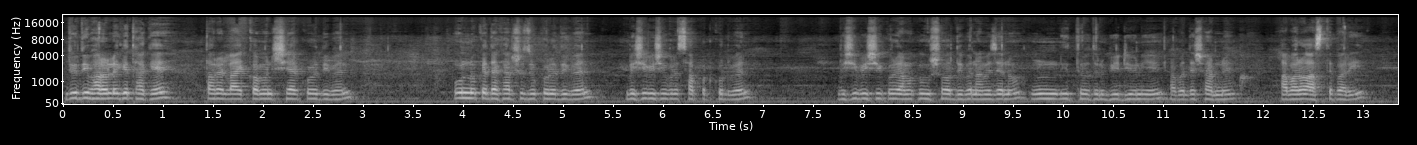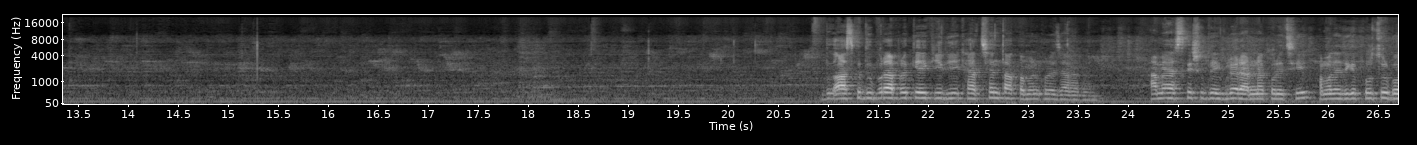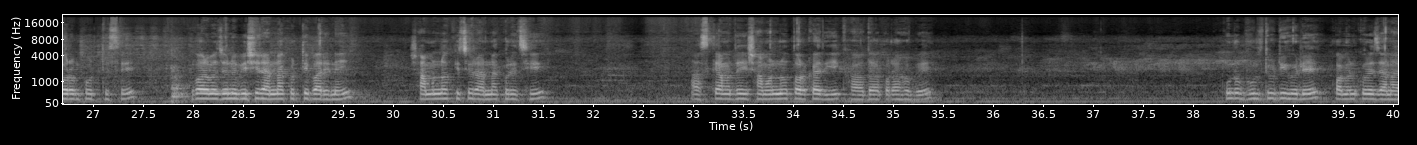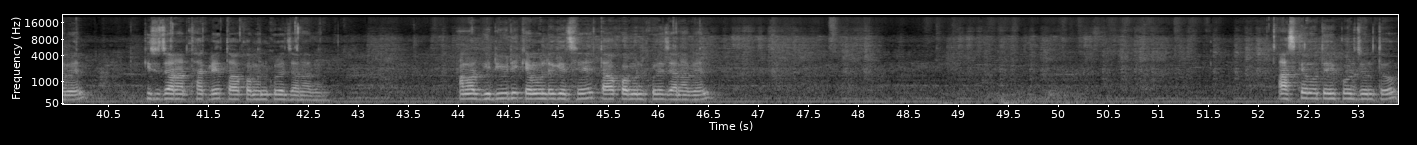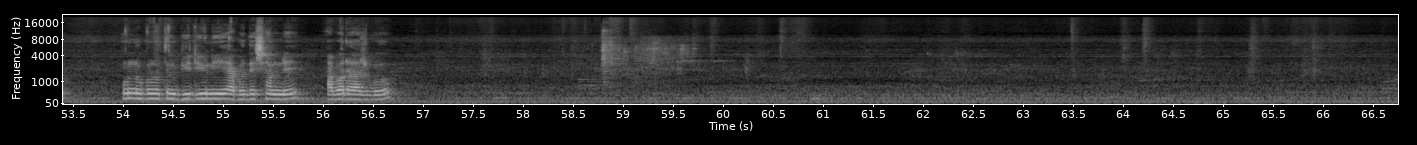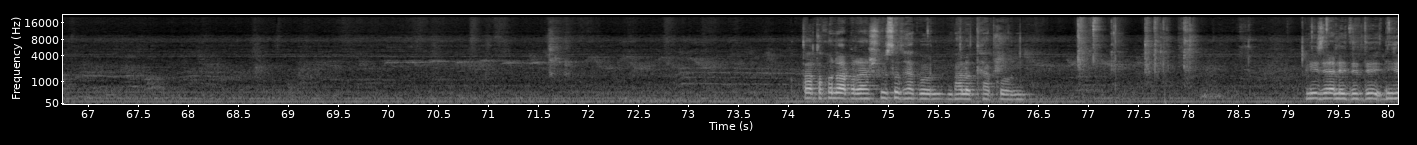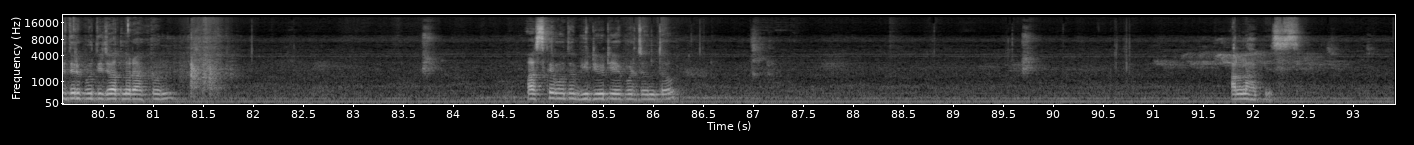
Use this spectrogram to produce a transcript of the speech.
যদি ভালো লেগে থাকে, তাহলে লাইক কমেন্ট শেয়ার করে দিবেন। অন্যকে দেখার সুযোগ করে দিবেন। বেশি বেশি করে সাপোর্ট করবেন। বেশি বেশি করে আমাকে উৎসাহ দিবেন আমি যেন নিত্য নতুন ভিডিও নিয়ে আপনাদের সামনে আবারও আসতে পারি। আজকে দুপুরে আপনারা কে কী দিয়ে খাচ্ছেন তা কমেন্ট করে জানাবেন। আমি আজকে শুধু এগুলো রান্না করেছি। আমাদের এদিকে প্রচুর গরম পড়তেছে। গরমের জন্য বেশি রান্না করতে পারি নাই। সামান্য কিছু রান্না করেছি। আজকে আমাদের এই সামান্য তরকারি দিয়ে খাওয়া দাওয়া করা হবে। কোনো ভুল ত্রুটি হলে কমেন্ট করে জানাবেন। কিছু জানার থাকলে তাও কমেন্ট করে জানাবেন। আমার ভিডিওটি কেমন লেগেছে তাও কমেন্ট করে জানাবেন। আজকের মতো এই পর্যন্ত। অন্য কোনো নতুন ভিডিও নিয়ে আপনাদের সামনে আবার আসব। ততক্ষণ আপনারা সুস্থ থাকুন, ভালো থাকুন। নিজেরা নিজেদের নিজেদের প্রতি যত্ন রাখুন। আজকের মতো ভিডিওটি এ পর্যন্ত। আল্লাহ হাফিজ।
